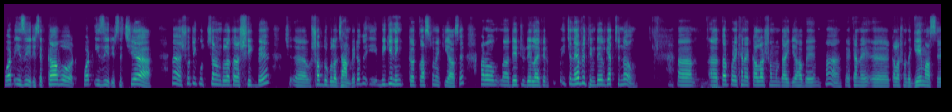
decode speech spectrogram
what is it it's a cupboard what is it it's a chair হ্যাঁ সঠিক উচ্চারণগুলো তারা শিখবে শব্দগুলো জানবে। এটা তো বিগিনিং ক্লাসরুমে কি আছে? আরও ডে টু ডে লাইফের each and everything they will get to know তারপর এখানে কালার সম্বন্ধে আইডিয়া হবে। হ্যাঁ এখানে কালার সম্বন্ধে গেম আছে।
